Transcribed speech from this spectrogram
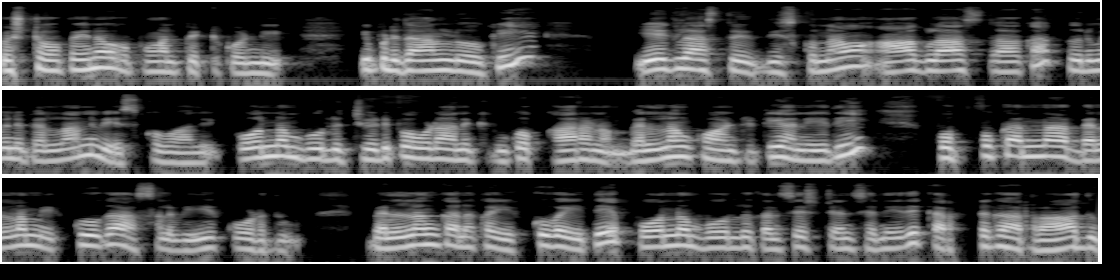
ఇప్పుడు స్టవ్ పైన ఒక పాన్ పెట్టుకోండి. ఇప్పుడు దానిలోకి ఏ గ్లాస్ తీసుకున్నామో ఆ గ్లాస్ దాకా తురిమిన బెల్లాన్ని వేసుకోవాలి. పూర్ణం బూర్లు చెడిపోవడానికి ఇంకొక కారణం బెల్లం క్వాంటిటీ అనేది పప్పు కన్నా బెల్లం ఎక్కువగా అసలు వేయకూడదు. బెల్లం కనుక ఎక్కువైతే పూర్ణం బూర్లు కన్సిస్టెన్సీ అనేది కరెక్ట్గా రాదు.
